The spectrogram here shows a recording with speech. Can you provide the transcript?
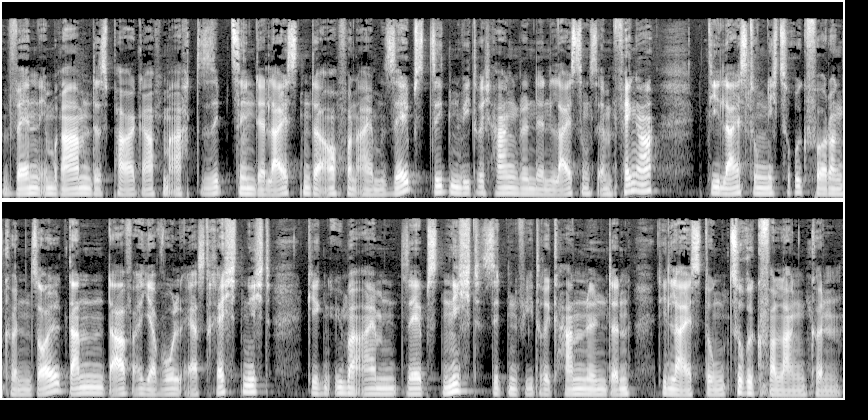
wenn im Rahmen des Paragraphen 817 der Leistende auch von einem selbst sittenwidrig handelnden Leistungsempfänger die Leistung nicht zurückfordern können soll, dann darf er ja wohl erst recht nicht gegenüber einem selbst nicht sittenwidrig Handelnden die Leistung zurückverlangen können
